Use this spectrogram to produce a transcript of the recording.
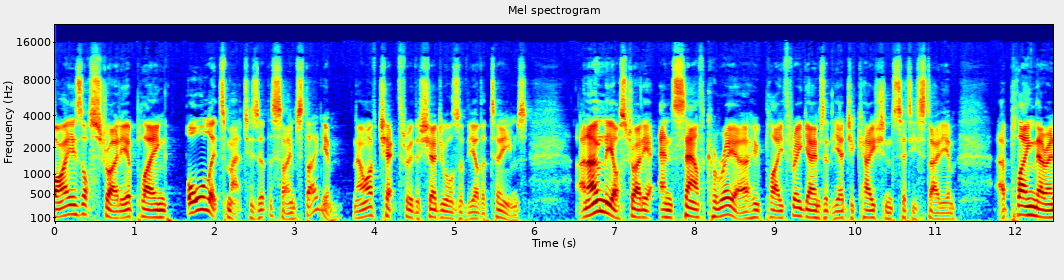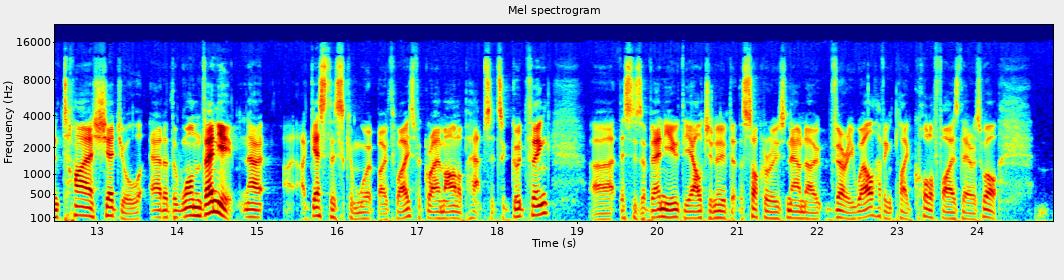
Why is Australia playing all its matches at the same stadium? Now, I've checked through the schedules of the other teams, and only Australia and South Korea, who play three games at the Education City Stadium, are playing their entire schedule out of the one venue. Now, I guess this can work both ways. For Graham Arnold, perhaps it's a good thing. Uh, this is a venue, the Al Janoub, that the Socceroos now know very well, having played qualifiers there as well.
